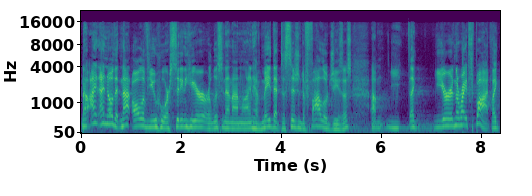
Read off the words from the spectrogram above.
Now, I, I, know that not all of you who are sitting here or listening online have made that decision to follow Jesus. Um, like, you're in the right spot. Like,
